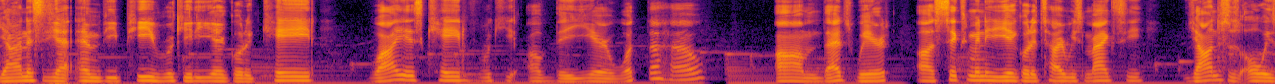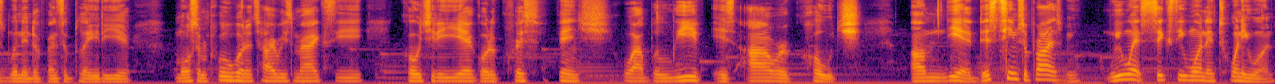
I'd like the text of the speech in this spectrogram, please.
Giannis is your MVP. Rookie of the year go to Cade. Why is Cade rookie of the year? What the hell? Um, that's weird. Uh, six minute year go to Tyrese Maxey. Giannis is always winning defensive player of the year. Most improved go to Tyrese Maxey. Coach of the year go to Chris Finch, who I believe is our coach. Um, yeah, this team surprised me. We went 61 and 21.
